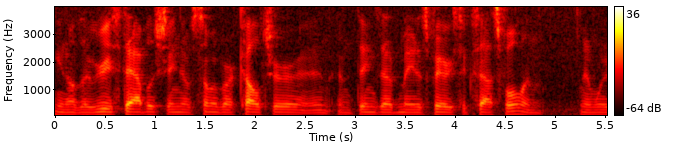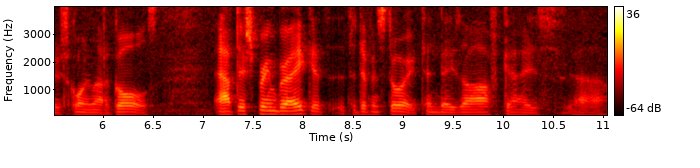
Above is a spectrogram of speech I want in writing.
you know the reestablishing of some of our culture and, and things that have made us very successful, and and we are scoring a lot of goals. After spring break, it's it's a different story. Ten days off, guys. Uh,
